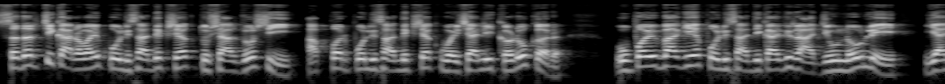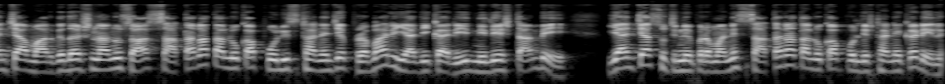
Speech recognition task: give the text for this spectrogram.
सदरची कारवाई पोलीस अधीक्षक तुषार जोशी अप्पर पोलीस अधीक्षक वैशाली कडोकर उपविभागीय पोलीस अधिकारी राजीव नवले यांच्या मार्गदर्शनानुसार सातारा तालुका पोलीस ठाण्याचे प्रभारी अधिकारी निलेश तांबे यांच्या सूचनेप्रमाणे सातारा तालुका पोलीस ठाणेकडील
